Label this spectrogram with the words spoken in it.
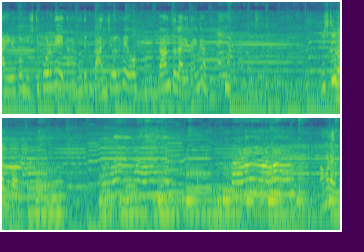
আর এরকম বৃষ্টি পড়বে তার মধ্যে একটু গান চলবে ও দুর্দান্ত লাগে তাই না? বৃষ্টির গান কর। আমার এত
